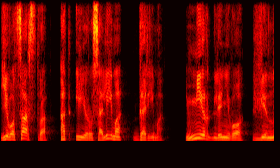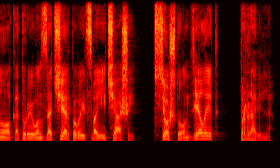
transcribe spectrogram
Его царство от Иерусалима до Рима. Мир для него – вино, которое он зачерпывает своей чашей. Все, что он делает, правильно.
